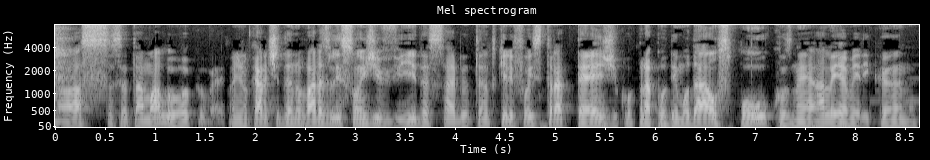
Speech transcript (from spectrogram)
Nossa, você tá maluco, velho. Imagina o cara te dando várias lições de vida, sabe? O tanto que ele foi estratégico para poder mudar aos poucos, né, a lei americana.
